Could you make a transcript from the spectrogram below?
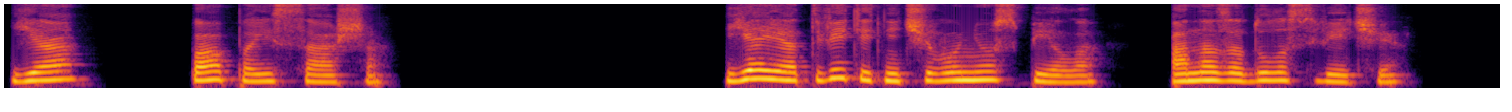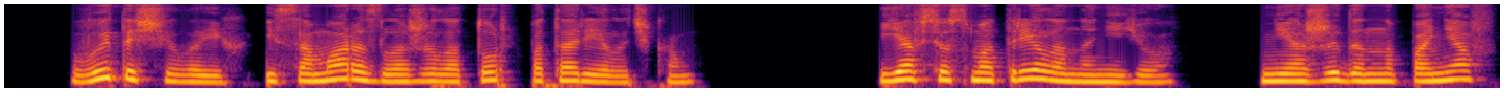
я, папа и Саша. Я и ответить ничего не успела. Она задула свечи. Вытащила их и сама разложила торт по тарелочкам. Я все смотрела на нее, неожиданно поняв,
